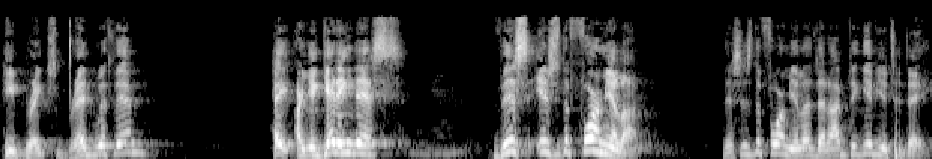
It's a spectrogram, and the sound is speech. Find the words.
he breaks bread with them. Hey, are you getting this? This is the formula. This is the formula that I'm to give you today.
